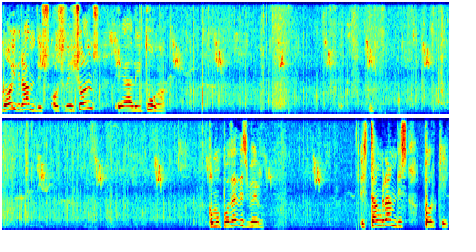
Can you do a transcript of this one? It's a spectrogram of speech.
moi grandes, os feixóns e a leituga. Como podedes ver, están grandes porque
